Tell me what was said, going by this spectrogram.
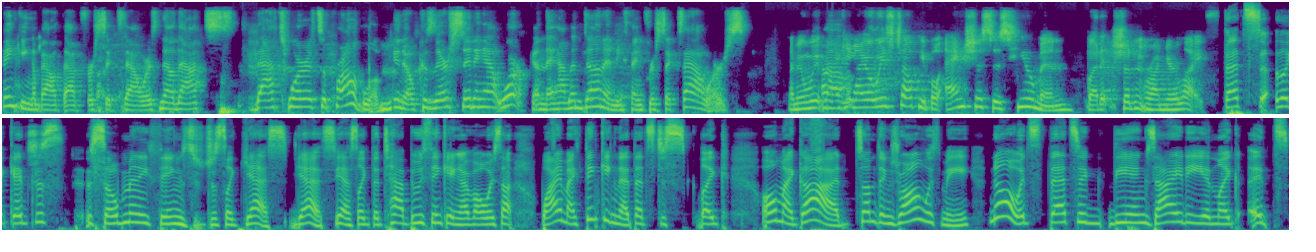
thinking about that for six hours. Now that's that's where it's a problem, you know, because they're sitting at work and they haven't done anything for six hours. I mean, we, um, Maggie and I always tell people anxious is human, but it shouldn't run your life. That's like, it's just so many things. Just like, yes, yes, yes. Like the taboo thinking, I've always thought, why am I thinking that? That's just like, oh my God, something's wrong with me. No, it's that's a, the anxiety. And like, it's,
